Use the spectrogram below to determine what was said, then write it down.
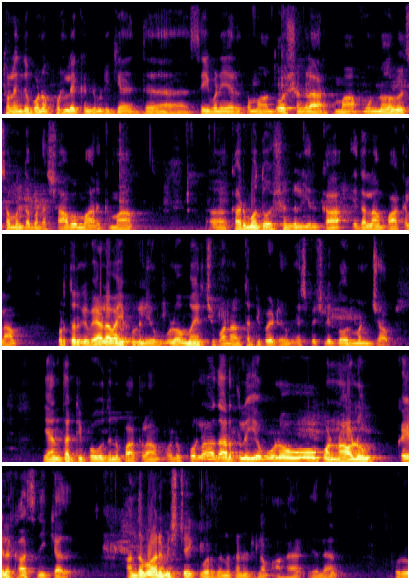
தொலைந்து போன பொருளை கண்டுபிடிக்க த- செய்வனையாக இருக்குமா தோஷங்களாக இருக்குமா முன்னோர்கள் சம்மந்தப்பட்ட சாபமாக இருக்குமா கர்ம தோஷங்கள் இருக்கா இதெல்லாம் பார்க்கலாம். ஒருத்தருக்கு வேலை வாய்ப்புகள் எவ்வளோ முயற்சி பண்ணாலும் தட்டி போயிட்டு இருக்கும் எஸ்பெஷலி கவர்மெண்ட் ஜாப்ஸ் ஏன் தட்டி போகுதுன்னு பார்க்கலாம். ஒரு பொருளாதாரத்தில் எவ்வளவோ பண்ணாலும் கையில் காசு நிற்காது அந்த மாதிரி மிஸ்டேக் வருதுன்னு கண்டுபிடிக்கலாம் ஆக இதில் ஒரு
